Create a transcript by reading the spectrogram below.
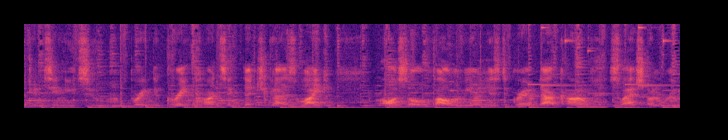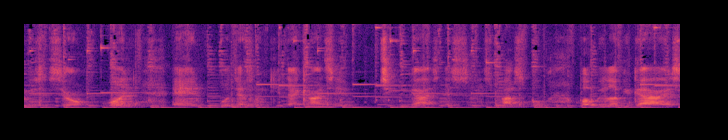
continue to bring the great content that you guys like. Also, follow me on Instagram.com slash UnrealMusic01 and we'll definitely get that content to you guys as soon as possible. But we love you guys.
